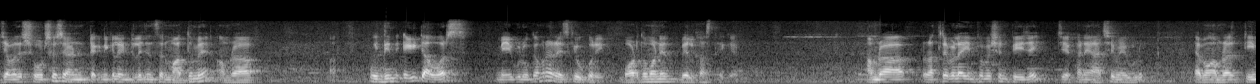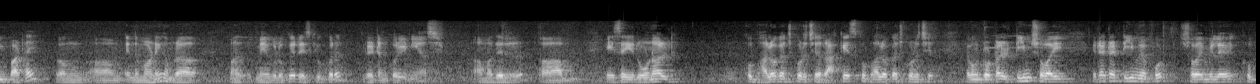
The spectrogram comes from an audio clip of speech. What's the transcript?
যে আমাদের সোর্সেস অ্যান্ড টেকনিক্যাল ইন্টেলিজেন্সের মাধ্যমে আমরা উইদিন এইট আওয়ার্স মেয়েগুলোকে আমরা রেস্কিউ করি, বর্ধমানের বেলখাস থেকে। আমরা রাত্রেবেলায় ইনফরমেশন পেয়ে যাই যে এখানে আছে মেয়েগুলো এবং আমরা টিম পাঠাই এবং ইন দ্য মর্নিং আমরা মেয়েগুলোকে রেস্কিউ করে রিটার্ন করিয়ে নিয়ে আসি। আমাদের এসআই রোনাল্ড খুব ভালো কাজ করেছে রাকেশ খুব ভালো কাজ করেছে এবং টোটাল টিম সবাই, এটা একটা টিম এফোর্ট সবাই মিলে খুব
